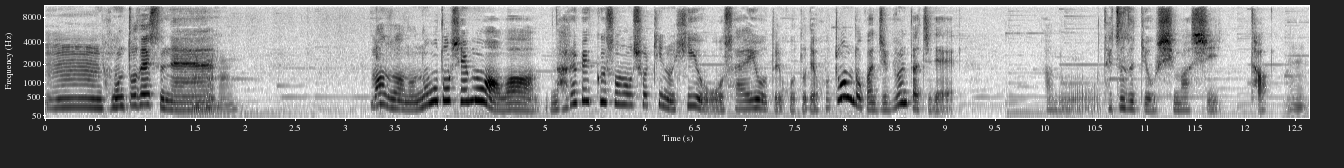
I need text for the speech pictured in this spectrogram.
ーん本当ですね。うんまずあのノードシェモアはなるべくその初期の費用を抑えようということでほとんどが自分たちであの手続きをしました。うん。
